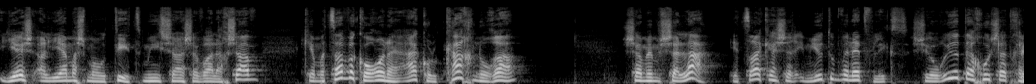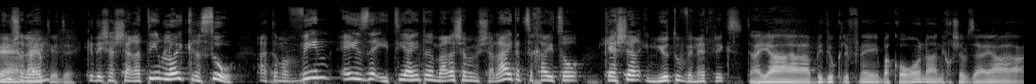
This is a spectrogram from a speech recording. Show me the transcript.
יש עלייה משמעותית משעה שעברה לעכשיו, כי המצב בקורונה היה כל כך נורא, שהממשלה יצרה קשר עם יוטיוב ונטפליקס, שהורידו את האיכות של התכנים כן, שלהם. כדי שהשרתים לא יקרסו. אתה מבין איזה איטי האינטרנט בארץ שהממשלה הייתה צריכה ליצור קשר עם יוטיוב ונטפליקס? זה היה בדיוק לפני, בקורונה, אני חושב זה היה,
